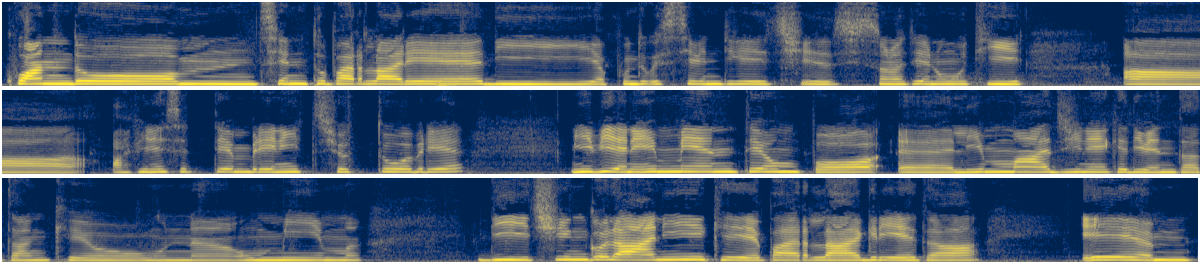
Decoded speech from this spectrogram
quando mh, mm, sento parlare di appunto questi eventi che ci, si sono tenuti a, a, fine settembre, inizio ottobre, mi viene in mente un po' eh, l'immagine che è diventata anche un, un meme di Cingolani che parla a Greta e um,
